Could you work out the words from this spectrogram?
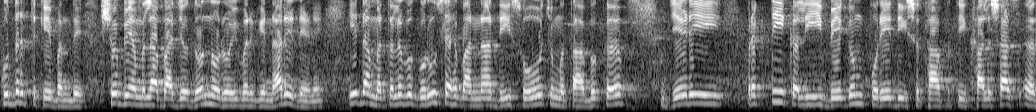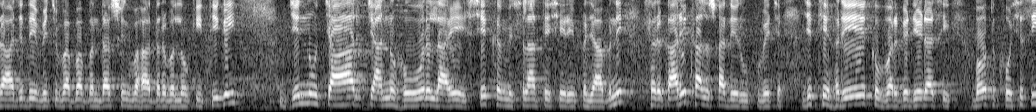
ਕੁਦਰਤ ਕੇ ਬੰਦੇ, ਸ਼ੁਭ ਅਮਲਾ ਬਾਜੋ ਦੋਨੋਂ ਰੋਈ ਵਰਗੇ ਨਾਰੇ ਦੇਣੇ। ਇਹਦਾ ਮਤਲਬ ਗੁਰੂ ਸਹਿਬਾਨਾਂ ਦੀ ਸੋਚ ਮੁਤਾਬਕ ਜਿਹੜੀ ਪ੍ਰੈਕਟੀਕਲੀ ਬੇਗਮਪੁਰੇ ਦੀ ਸਥਾਪਤੀ ਖਾਲਸਾ ਸ- ਰਾਜ ਦੇ ਵਿੱਚ ਬਾਬਾ ਬੰਦਾ ਸਿੰਘ ਬਹਾਦਰ ਵੱਲੋਂ ਕੀਤੀ ਗਈ ਜਿਹਨੂੰ ਚਾਰ ਚੰਨ ਹੋਰ ਲਾਏ ਸਿੱਖ ਮਿਸਲਾਂ ਤੇ ਸ਼ੇਰੇ ਪੰਜਾਬ ਨੇ ਸਰਕਾਰੀ ਖਾਲਸਾ ਦੇ ਰੂਪ ਵਿੱਚ, ਜਿੱਥੇ ਹਰੇਕ ਵਰਗ ਜਿਹੜਾ ਸੀ ਬਹੁਤ ਖੁਸ਼ ਸੀ।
